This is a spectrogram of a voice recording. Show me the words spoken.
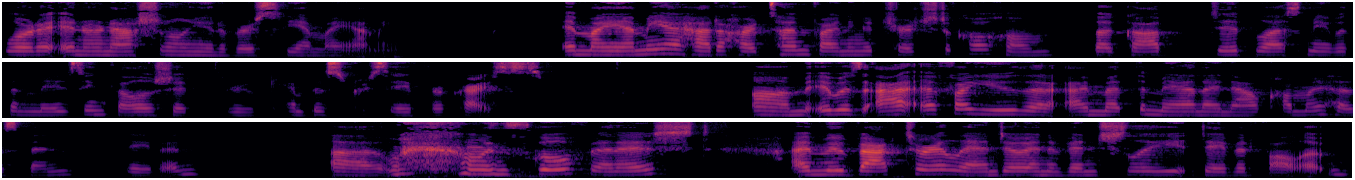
Florida International University in Miami. In Miami, I had a hard time finding a church to call home, but God did bless me with an amazing fellowship through Campus Crusade for Christ. Um, it was at FIU that I met the man I now call my husband, David. Uh, when school finished, I moved back to Orlando, and eventually David followed.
